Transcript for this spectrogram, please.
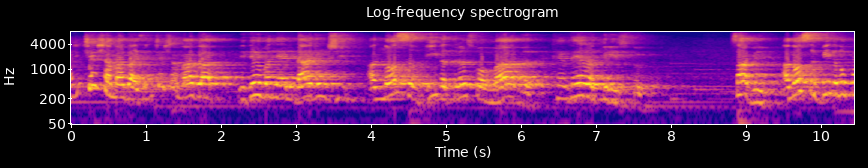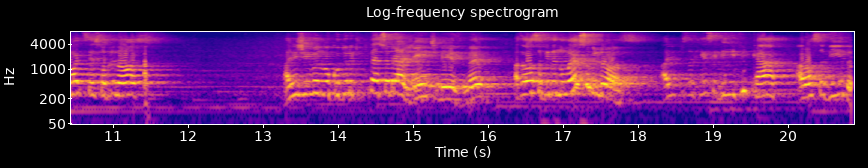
A gente é chamado a isso, a gente é chamado a viver uma realidade onde a nossa vida transformada revela Cristo. Sabe, a nossa vida não pode ser sobre nós. A gente vive numa cultura que tudo é sobre a gente mesmo, né? Mas a nossa vida não é sobre nós. A gente precisa ressignificar a nossa vida.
